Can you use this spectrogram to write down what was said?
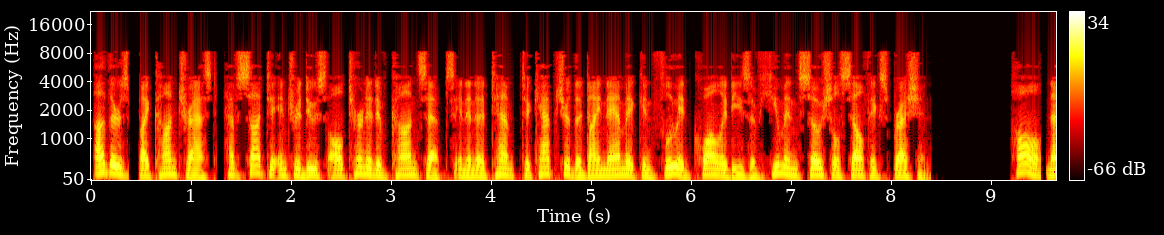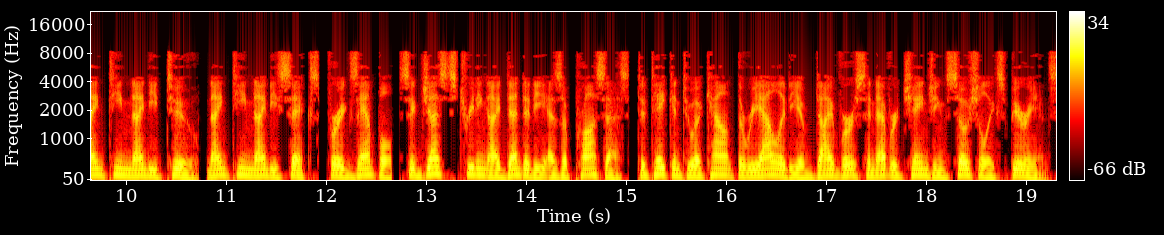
Others, by contrast, have sought to introduce alternative concepts in an attempt to capture the dynamic and fluid qualities of human social self-expression. Hall 1992, 1996, for example, suggests treating identity as a process, to take into account the reality of diverse and ever-changing social experience.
